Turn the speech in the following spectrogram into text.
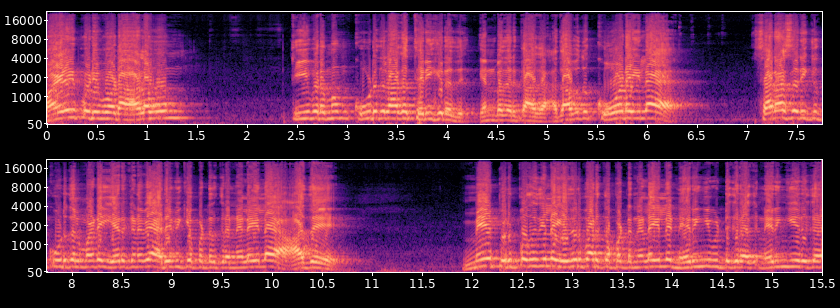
மழை பொழிவோட அளவும் தீவிரமும் கூடுதலாக தெரிகிறது என்பதற்காக. அதாவது கோடையில் சராசரிக்கு கூடுதல் மழை ஏற்கனவே அறிவிக்கப்பட்டிருக்கிற நிலையில் அது மே பிற்பகுதியில் எதிர்பார்க்கப்பட்ட நிலையில் நெருங்கி விட்டுக்கிற நெருங்கி இருக்கிற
